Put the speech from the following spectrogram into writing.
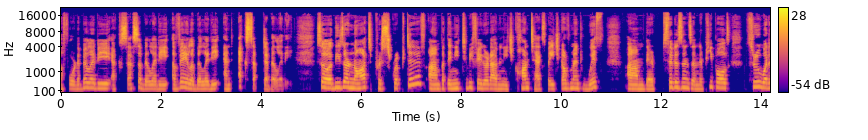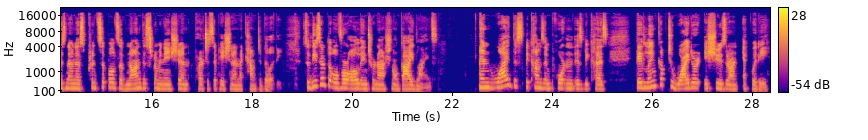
affordability, accessibility, availability, and acceptability. So these are not prescriptive, um, but they need to be figured out in each context by each government with um, their citizens and their peoples through what is known as principles of non discrimination, participation, and accountability. So these are the overall international guidelines. And why this becomes important is because they link up to wider issues around equity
